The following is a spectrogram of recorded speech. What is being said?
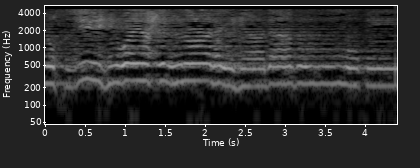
يخزيه ويحل عليه عذاب مقيم.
